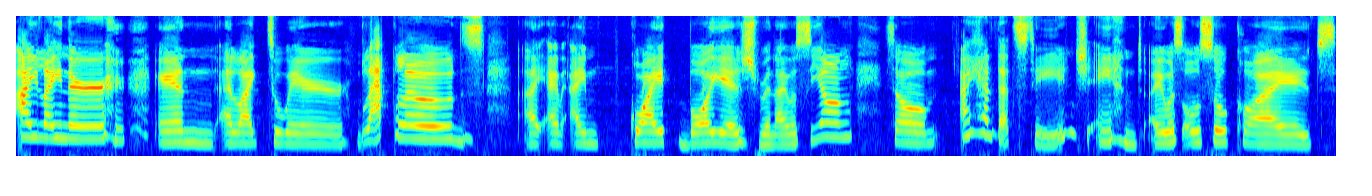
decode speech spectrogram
eyeliner, and I like to wear black clothes. I, I I'm quite boyish when I was young, so I had that stage, and I was also quite.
